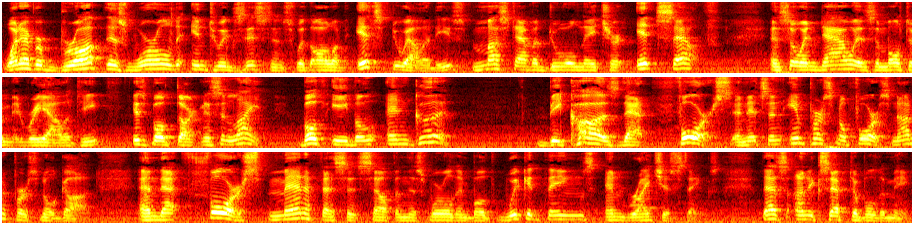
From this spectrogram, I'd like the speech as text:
whatever brought this world into existence with all of its dualities must have a dual nature itself. And so in Taoism, ultimate reality is both darkness and light, both evil and good. Because that force, and it's an impersonal force, not a personal God, and that force manifests itself in this world in both wicked things and righteous things. That's unacceptable to me.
